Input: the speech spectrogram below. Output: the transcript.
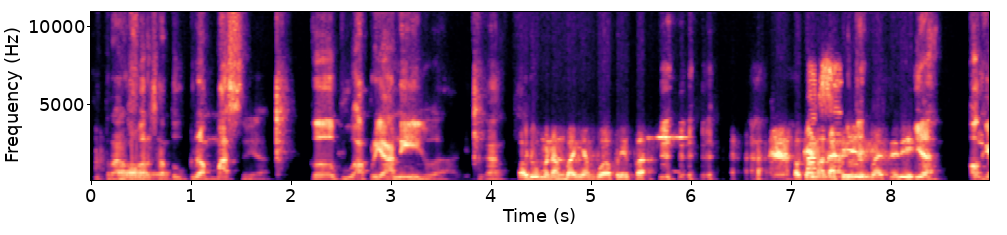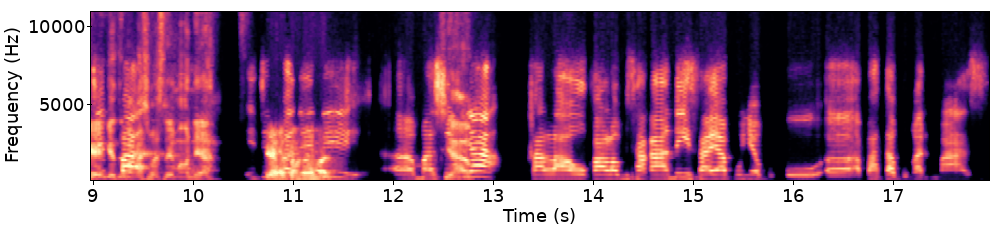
Transfer Oh. satu gram emas ya ke Bu Apriani, wah gitu kan. Waduh, menang banyak Bu Apri, Pak. Oke, Maksud- makasih Mas Dedi. Iya, oke, oke, terima kasih Mas Raymond ya. Izin Ya, Pak. Dedi, eh, maksudnya kalau kalau misalkan nih saya punya buku eh, apa tabungan emas,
